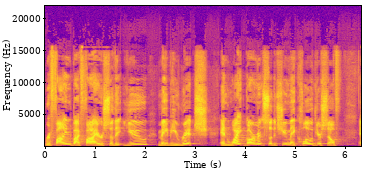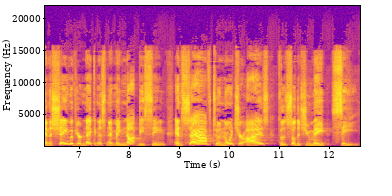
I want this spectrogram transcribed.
refined by fire, so that you may be rich, and white garments, so that you may clothe yourself and the shame of your nakedness and it may not be seen, and salve to anoint your eyes so that you may see.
